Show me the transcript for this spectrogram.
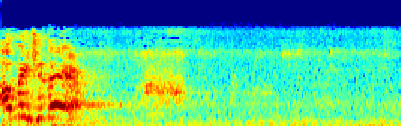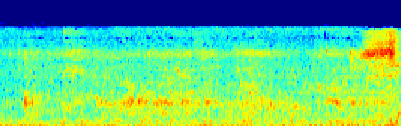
I'll meet you there. Shit.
